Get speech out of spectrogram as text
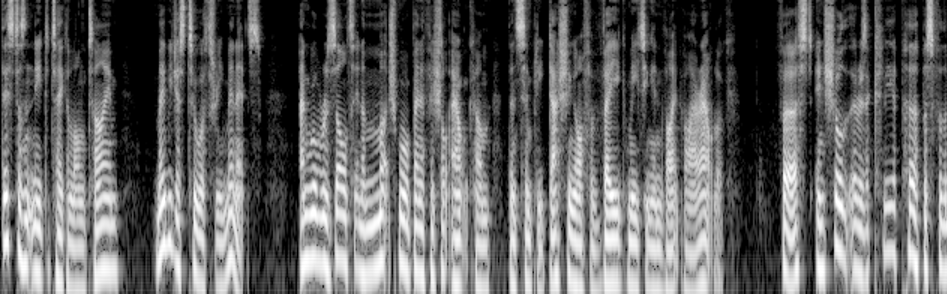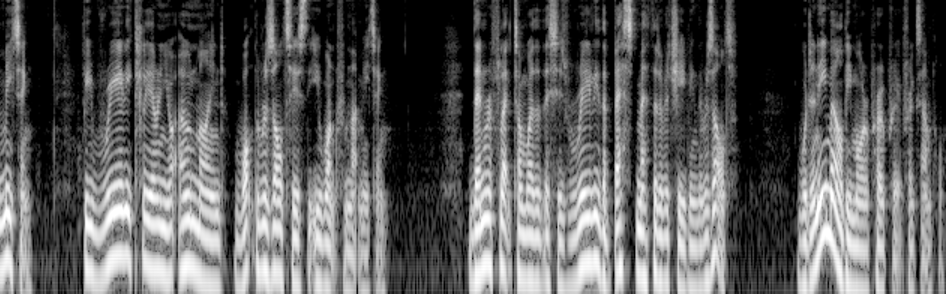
This doesn't need to take a long time, maybe just two or three minutes, and will result in a much more beneficial outcome than simply dashing off a vague meeting invite via Outlook. First, ensure that there is a clear purpose for the meeting be really clear in your own mind what the result is that you want from that meeting. Then reflect on whether this is really the best method of achieving the result. Would an email be more appropriate, for example?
